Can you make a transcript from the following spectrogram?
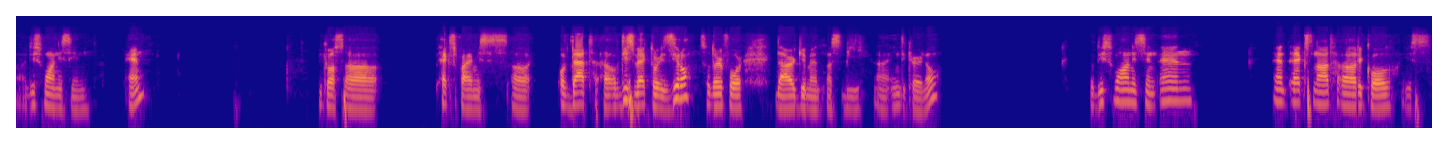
uh, this one is in n, because uh, x prime is uh, of that uh, of this vector is zero. So therefore, the argument must be in the kernel. So this one is in n, and x naught recall is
